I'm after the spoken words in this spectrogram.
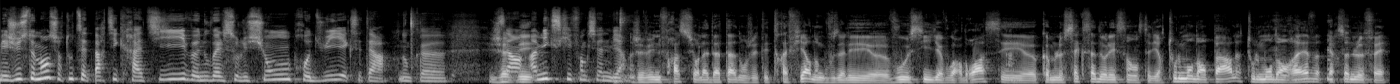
mais justement sur toute cette partie créative, nouvelles solutions, produits, etc. Donc, euh, c'est un, mix qui fonctionne bien. J'avais une phrase sur la data dont j'étais très fier, donc vous allez euh, vous aussi y avoir droit. C'est euh, comme le sexe adolescent, c'est-à-dire tout le monde en parle, tout le monde en rêve, personne ne le fait.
